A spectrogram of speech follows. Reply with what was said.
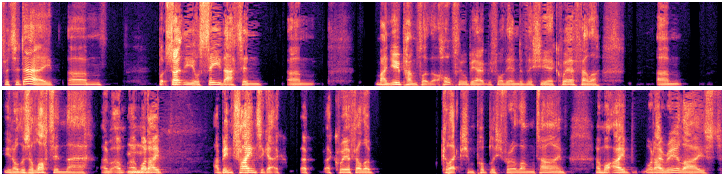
for today um, but certainly you'll see that in um, my new pamphlet that hopefully will be out before the end of this year, Queer Fella. Um, you know, there's a lot in there, and, and, mm. and what I I've been trying to get a, a, a Queer Fella collection published for a long time, and what I what I realised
